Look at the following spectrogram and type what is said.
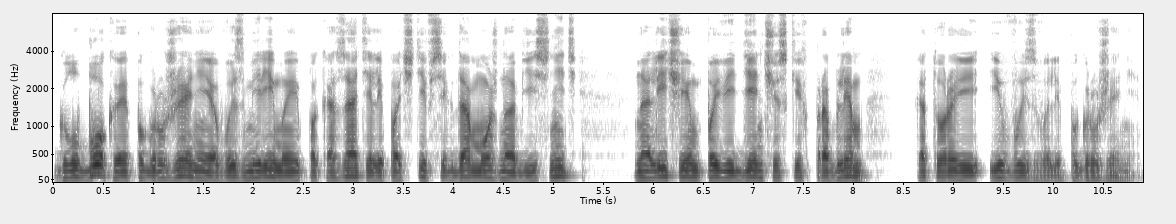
глубокое погружение в измеримые показатели почти всегда можно объяснить наличием поведенческих проблем, которые и вызвали погружение.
